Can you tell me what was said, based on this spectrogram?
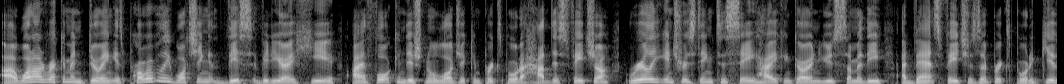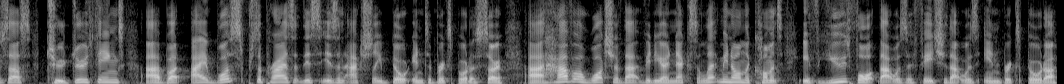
uh, what I'd recommend doing is probably watching this video here. I thought conditional logic in Bricks Builder had this feature. Really interesting to see how you can go and use some of the advanced features that Bricks Builder gives us to do things. Uh, but I was surprised that this isn't actually built into Bricks Builder. So uh, have a watch of that video next and let me know in the comments if you thought that was a feature that was in Bricks Builder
